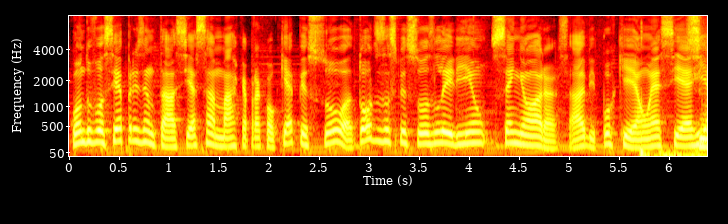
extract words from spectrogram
quando você apresentasse essa marca para qualquer pessoa, todas as pessoas leriam senhora, sabe? Porque é um SRA. Sim.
